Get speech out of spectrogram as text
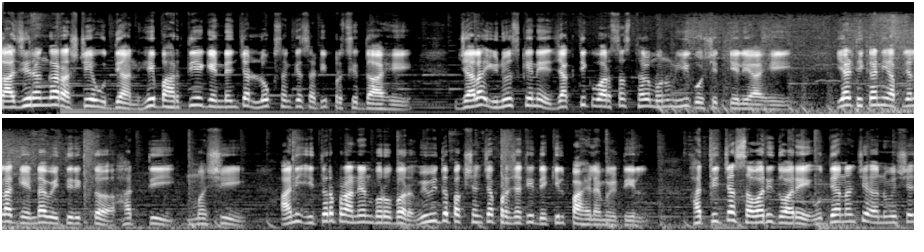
काझीरंगा राष्ट्रीय उद्यान हे भारतीय गेंड्यांच्या लोकसंख्येसाठी प्रसिद्ध आहे ज्याला युनेस्कोने जागतिक वारसा स्थळ म्हणूनही घोषित केले आहे. या ठिकाणी आपल्याला गेंडा व्यतिरिक्त हत्ती म्हशी आणि इतर प्राण्यांबरोबर विविध पक्ष्यांच्या प्रजाती देखील पाहायला मिळतील. हत्तीच्या सवारीद्वारे उद्यानांचे अन्वेषण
